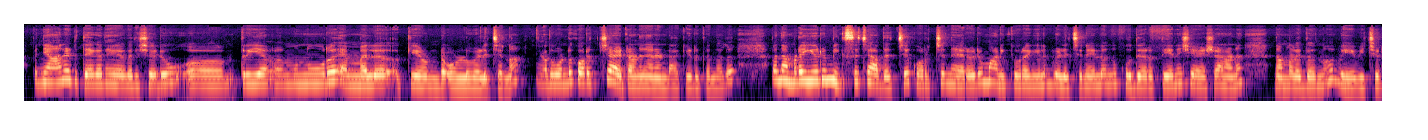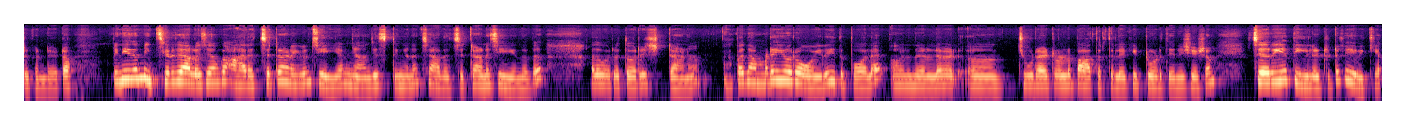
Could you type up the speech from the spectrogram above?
അപ്പോൾ ഞാൻ എടുത്തേക്കുന്ന ഏകദേശം ഒരു ത്രീ മുന്നൂറ് എം എൽ ഒക്കെ ഉണ്ട് ഉള്ളു വെളിച്ചെണ്ണ. അതുകൊണ്ട് കുറച്ചായിട്ടാണ് ഞാൻ ഉണ്ടാക്കിയെടുക്കുന്നത് അപ്പോൾ നമ്മുടെ ഈ ഒരു മിക്സ് ചതച്ച് കുറച്ച് നേരം ഒരു മണിക്കൂറെങ്കിലും വെളിച്ചെണ്ണയിലൊന്ന് കുതിർത്തിയതിന് ശേഷമാണ് നമ്മളിതൊന്ന് വേവിച്ചെടുക്കേണ്ടത് കേട്ടോ പിന്നെ ഇത് മിക്സിയുടെ ആലോചിച്ച് നമുക്ക് അരച്ചിട്ടാണെങ്കിലും ചെയ്യാം. ഞാൻ ജസ്റ്റ് ഇങ്ങനെ ചതച്ചിട്ടാണ് ചെയ്യുന്നത്. അത് ഓരോരുത്തരുടെ ഇഷ്ടമാണ്. അപ്പോൾ നമ്മുടെ ഈ ഒരു ഓയിൽ ഇതുപോലെ ഒരു നല്ല ചൂടായിട്ടുള്ള പാത്രത്തിലേക്ക് ഇട്ട് കൊടുത്തതിന് ശേഷം ചെറിയ തീയിലിട്ടിട്ട് വേവിക്കുക.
